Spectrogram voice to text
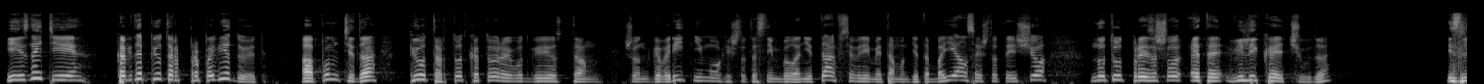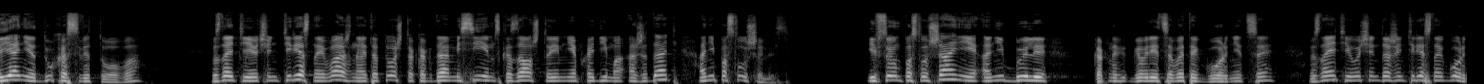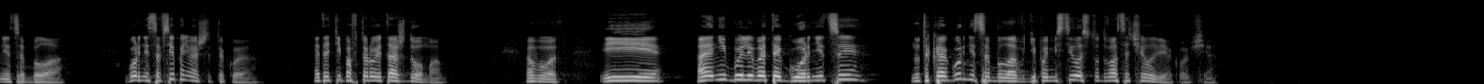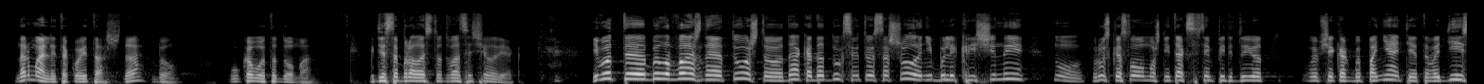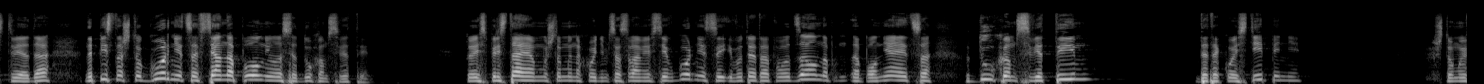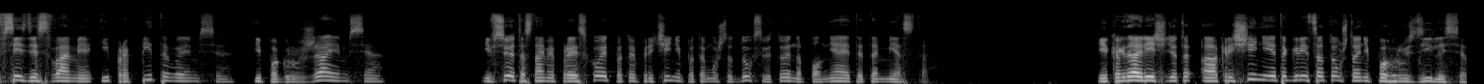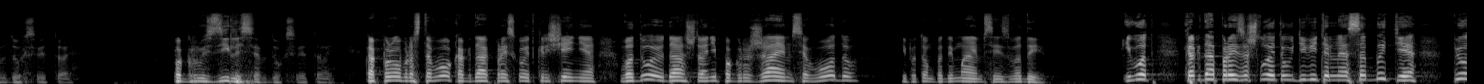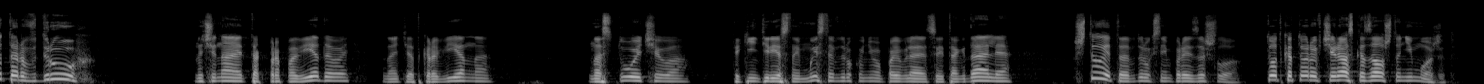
И знаете, когда Петр проповедует, а помните, да, Петр, тот, который вот говорил там, что он говорить не мог, и что-то с ним было не так все время, и там он где-то боялся, и что-то еще. Но тут произошло это великое чудо, излияние Духа Святого. Вы знаете, очень интересно и важно это то, что когда Мессия им сказал, что им необходимо ожидать, они послушались. И в своем послушании они были, как говорится, в этой горнице. Вы знаете, очень даже интересная горница была. Горница, все понимают, что это такое? Это типа второй этаж дома. Вот. И они были в этой горнице. Ну, такая горница была, где поместилось 120 человек вообще. Нормальный такой этаж, да, был у кого-то дома, где собралось 120 человек. И вот э, было важное то, что, да, когда Дух Святой сошел, они были крещены, ну, русское слово, может, не так совсем передает вообще как бы понятие этого действия, да, написано, что горница вся наполнилась Духом Святым. То есть представим, что мы находимся с вами все в горнице, и вот этот вот зал наполняется Духом Святым до такой степени, что мы все здесь с вами и пропитываемся, и погружаемся. И все это с нами происходит по той причине, потому что Дух Святой наполняет это место – и когда речь идет о крещении, это говорится о том, что они погрузились в Дух Святой. Погрузились в Дух Святой. Как прообраз того, когда происходит крещение водою, да, что они погружаемся в воду и потом поднимаемся из воды. И вот, когда произошло это удивительное событие, Петр вдруг начинает так проповедовать, знаете, откровенно, настойчиво, такие интересные мысли вдруг у него появляются и так далее – что это вдруг с ним произошло? Тот, который вчера сказал, что не может.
